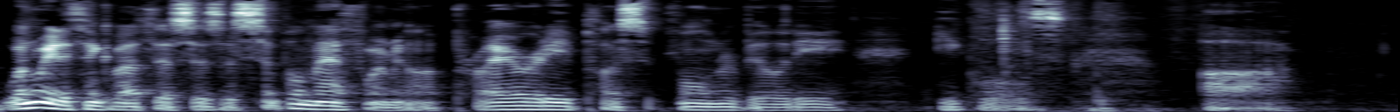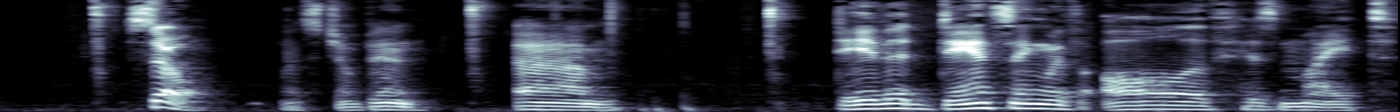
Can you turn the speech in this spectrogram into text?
one way to think about this is a simple math formula: priority plus vulnerability equals awe. So let's jump in. Um, David dancing with all of his might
